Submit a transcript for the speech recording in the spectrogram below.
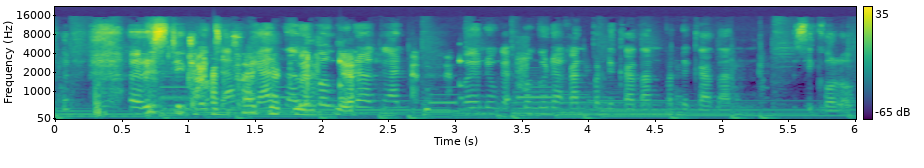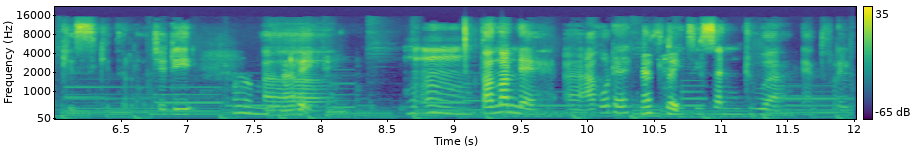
Harus dipecahkan lalu menggunakan menggunakan pendekatan-pendekatan psikologis gitu loh. Jadi oh, menarik. Uh, mm -mm, tonton deh. Uh, aku udah Netflix. season 2 Netflix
